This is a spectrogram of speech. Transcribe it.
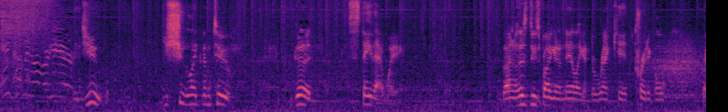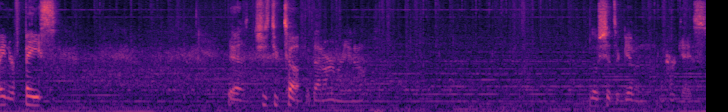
Incoming over here. And you. You shoot like them too. Good. Stay that way. But I know this dude's probably gonna nail like a direct hit, critical, right in her face. Yeah, she's too tough with that armor, you know. Those shits are given in her case.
